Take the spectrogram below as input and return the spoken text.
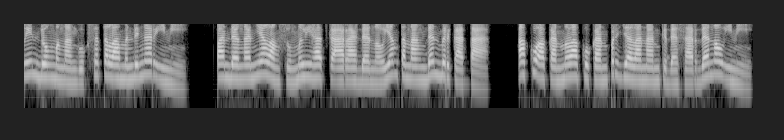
Lindong mengangguk setelah mendengar ini. Pandangannya langsung melihat ke arah danau yang tenang dan berkata, Aku akan melakukan perjalanan ke dasar danau ini.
